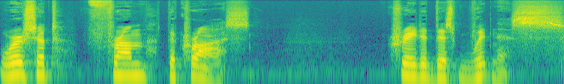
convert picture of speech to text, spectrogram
worshiped from the cross created this witness.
